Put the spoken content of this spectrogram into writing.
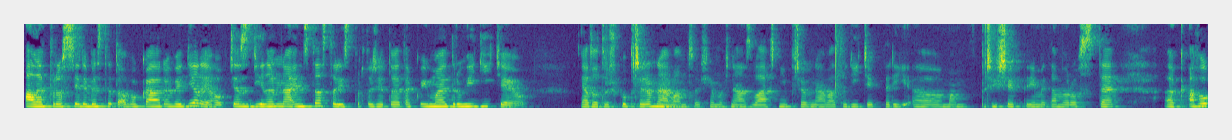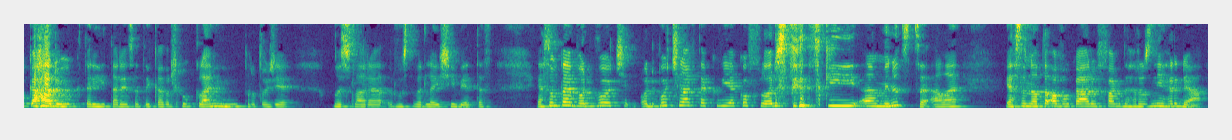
ale prostě kdybyste to avokádo viděli, ho občas sdílím na Insta Stories, protože to je takový moje druhý dítě, jo. Já to trošku přirovnávám, což je možná zvláštní přirovnávat to dítě, který uh, mám v břiše, který mi tam roste, uh, k avokádu, který tady se teďka trošku klaní, protože začala růst vedlejší větev. Já jsem úplně odboč, odbočila k takový jako floristický uh, minutce, ale já jsem na to avokádo fakt hrozně hrdá.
